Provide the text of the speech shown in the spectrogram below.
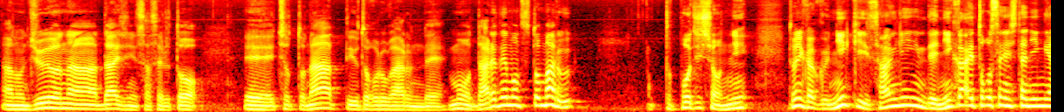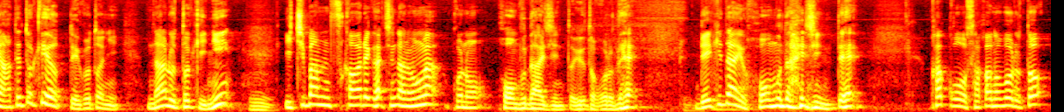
あの重要な大臣させると、えー、ちょっとなっていうところがあるんでもう誰でも務まるポジションにとにかく2期参議院で2回当選した人間当てとけよっていうことになるときに、うん、一番使われがちなのがこの法務大臣というところで歴代法務大臣って過去を遡ると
